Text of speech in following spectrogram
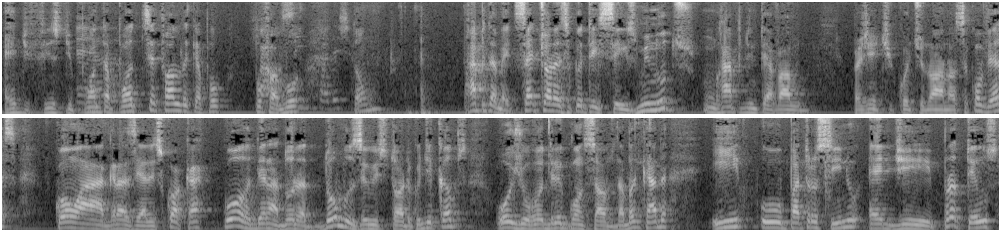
é difícil de ponta é. a ponta. Você fala daqui a pouco, por Fala, favor. Sim, então, rapidamente, 7 horas e 56 minutos, um rápido intervalo para a gente continuar a nossa conversa com a Graziela Escocar, coordenadora do Museu Histórico de Campos, hoje o Rodrigo Gonçalves na bancada, e o patrocínio é de Proteus,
